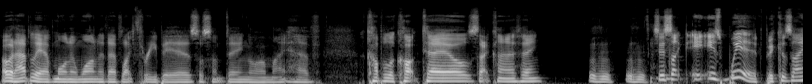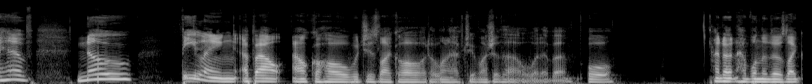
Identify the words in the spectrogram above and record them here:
I would happily have more than one. I'd have like three beers or something, or I might have a couple of cocktails, that kind of thing. Mm-hmm, mm-hmm. So it's like it is weird because I have no feeling about alcohol, which is like, oh, I don't want to have too much of that or whatever, or I don't have one of those like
